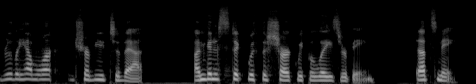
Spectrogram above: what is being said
really have a lot to contribute to that. I'm going to stick with the shark with the laser beam. That's me.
